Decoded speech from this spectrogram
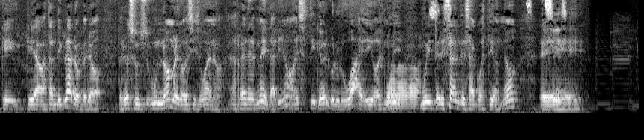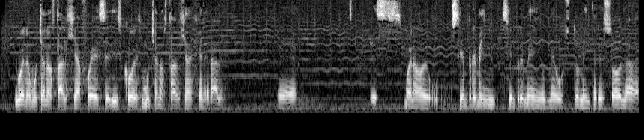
que, queda bastante claro, pero pero es un, un, nombre que vos decís, bueno, es Red Metal, y no, eso tiene que ver con Uruguay, digo, es muy, no, no, muy interesante esa cuestión, ¿no? Sí, eh, sí. Y bueno, mucha nostalgia, fue ese disco, es mucha nostalgia en general. Eh, bueno siempre me siempre me, me, gustó me interesó la,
